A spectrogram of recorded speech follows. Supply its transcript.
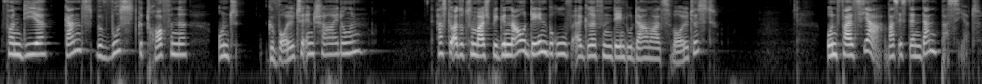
von dir ganz bewusst getroffene und gewollte Entscheidungen? Hast du also zum Beispiel genau den Beruf ergriffen, den du damals wolltest? Und falls ja, was ist denn dann passiert?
